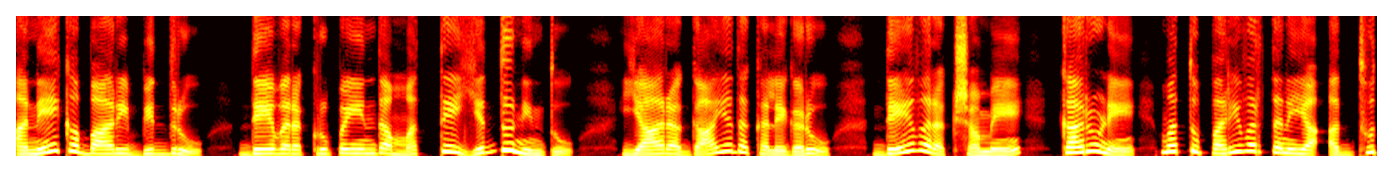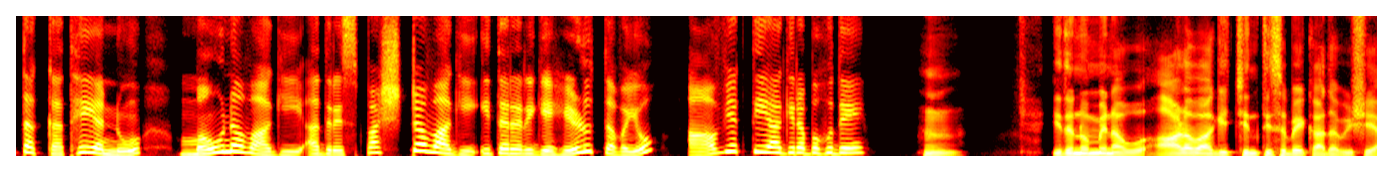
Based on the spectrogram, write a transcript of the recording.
ಅನೇಕ ಬಾರಿ ಬಿದ್ರೂ ದೇವರ ಕೃಪೆಯಿಂದ ಮತ್ತೆ ಎದ್ದು ನಿಂತು, ಯಾರ ಗಾಯದ ಕಲೆಗರು ದೇವರ ಕ್ಷಮೆ, ಕರುಣೆ ಮತ್ತು ಪರಿವರ್ತನೆಯ ಅದ್ಭುತ ಕಥೆಯನ್ನು ಮೌನವಾಗಿ ಆದರೆ ಸ್ಪಷ್ಟವಾಗಿ ಇತರರಿಗೆ ಹೇಳುತ್ತವೆಯೋ ಆ ವ್ಯಕ್ತಿಯಾಗಿರಬಹುದೇ? ಹ್ಮ್. ಇದನ್ನೊಮ್ಮೆ ನಾವು ಆಳವಾಗಿ ಚಿಂತಿಸಬೇಕಾದ ವಿಷಯ.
